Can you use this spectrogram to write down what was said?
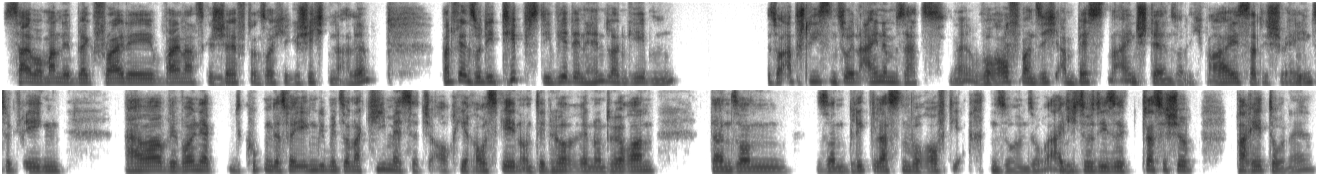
Cyber Monday, Black Friday, Weihnachtsgeschäft mhm. und solche Geschichten alle. Was wären so die Tipps, die wir den Händlern geben, so abschließend so in einem Satz, ne? worauf man sich am besten einstellen soll? Ich weiß, das ist schwer mhm. hinzukriegen, aber wir wollen ja gucken, dass wir irgendwie mit so einer Key Message auch hier rausgehen und den Hörerinnen und Hörern dann so einen, so einen Blick lassen, worauf die achten sollen. So eigentlich so diese klassische Pareto, ne?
